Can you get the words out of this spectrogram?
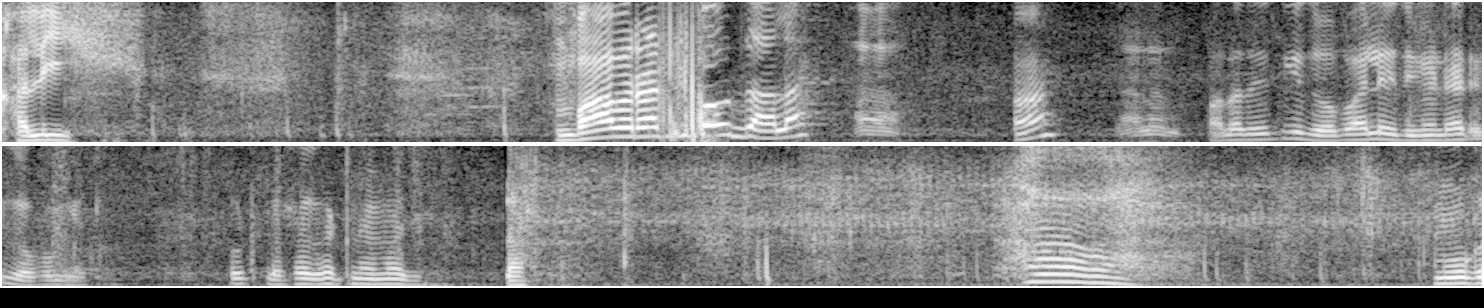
खाली. बाबा रात्री पाऊस झाला? हा. हा? मला तर इतकी झोप आली होती मी डायरेक्ट झोपून घेतो उठलं सगळं नाही मध्ये हा. मुग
